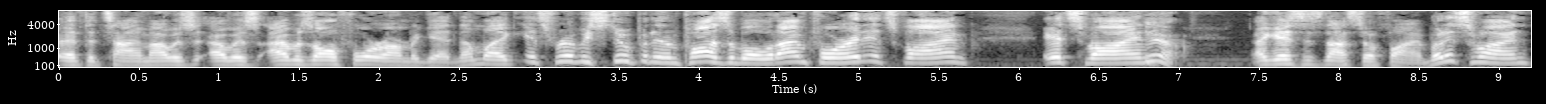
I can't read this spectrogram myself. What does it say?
at the time, I was I was I was all for Armageddon. I'm like, it's really stupid and impossible, but I'm for it. It's fine. It's fine. yeah. I guess it's not so fine, but it's fine.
